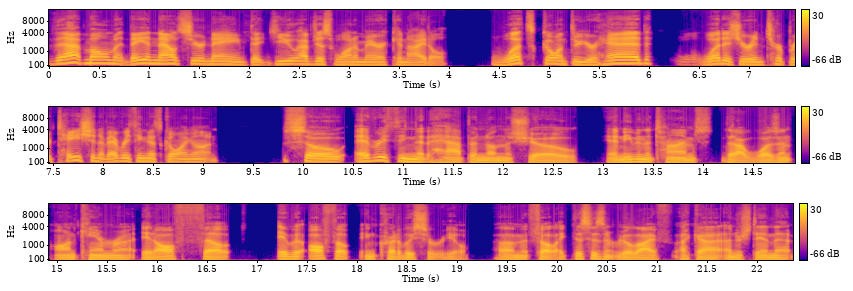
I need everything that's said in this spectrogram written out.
That moment they announce your name that you have just won American Idol. What's going through your head? What is your interpretation of everything that's going on? So everything that happened on the show, and even the times that I wasn't on camera, it all felt it all felt incredibly surreal. Um, it felt like this isn't real life. Like I understand that,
